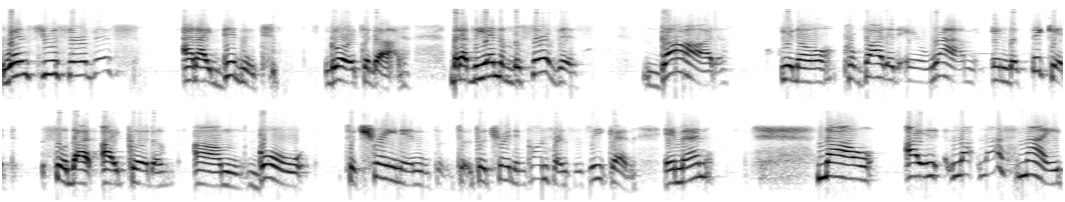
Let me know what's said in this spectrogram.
went through service, and I didn't. Glory to God. But at the end of the service, God, you know, provided a ram in the thicket so that I could um, go to training to, to, training conference this weekend. Amen. Now, I last night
